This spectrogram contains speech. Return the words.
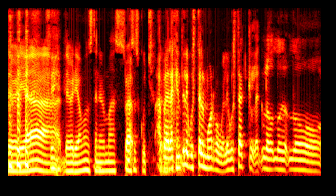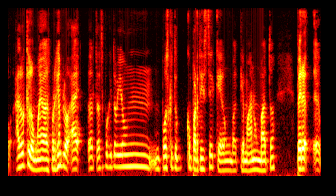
Debería, Sí. deberíamos tener más, Pero- más escucha. Ah, pero a la gente le gusta el morbo, güey. Le gusta que lo, lo, lo- algo que lo muevas. Por ejemplo, hace poquito vi un, un post que tú compartiste que era un va- quemaban un vato. Pero eh,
